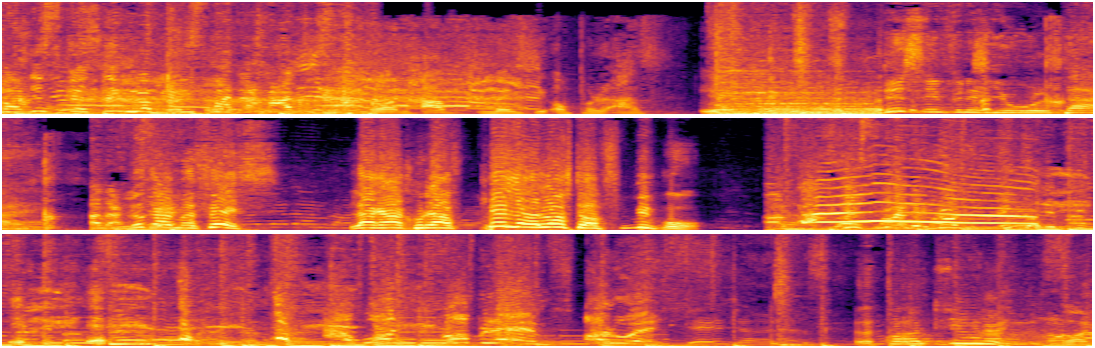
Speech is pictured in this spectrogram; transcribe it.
For this case, him not this man that had. God have mercy upon us. This evening you will die. Look at my face. Like I could have killed a lot of people. This man they go to the I want problems always. Continue. God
